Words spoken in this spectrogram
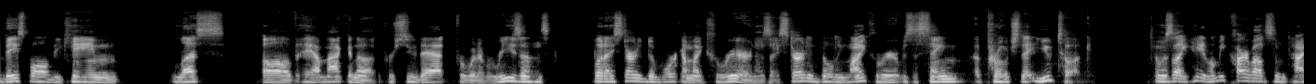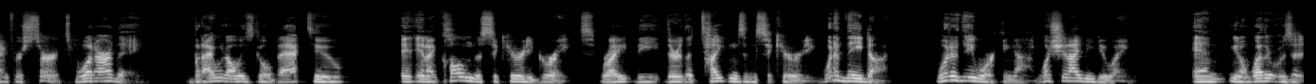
baseball became less of, hey, I'm not going to pursue that for whatever reasons. But I started to work on my career. And as I started building my career, it was the same approach that you took. It was like, hey, let me carve out some time for certs. What are they? But I would always go back to, and I call them the security greats, right? The, they're the titans in security. What have they done? What are they working on? What should I be doing? And, you know, whether it was a,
